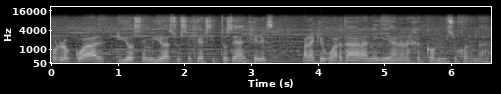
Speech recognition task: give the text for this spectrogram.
Por lo cual Dios envió a sus ejércitos de ángeles para que guardaran y guiaran a Jacob en su jornada.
